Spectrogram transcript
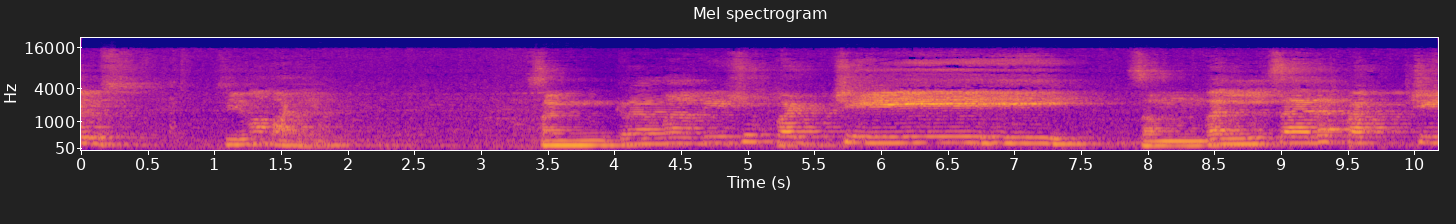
ഒരു സിനിമാ പാട്ടിലാണ് സംക്രമ വിഷു പക്ഷി സംവത്സര പക്ഷി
